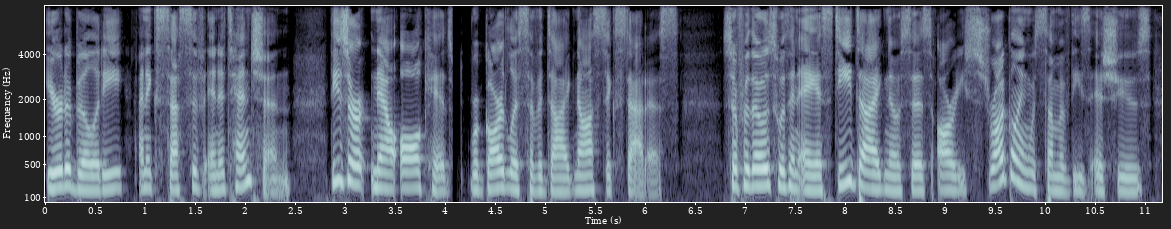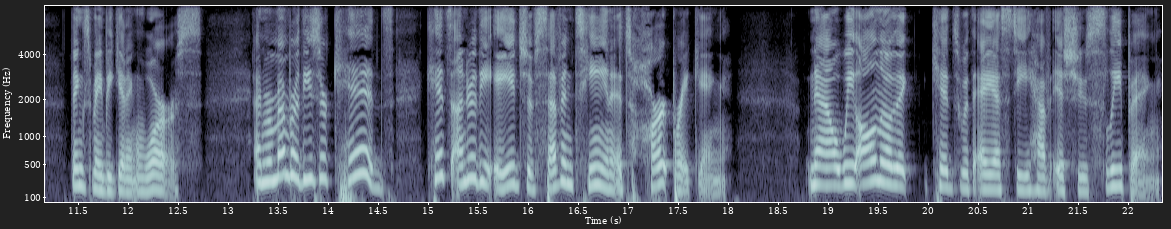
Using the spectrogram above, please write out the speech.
irritability, and excessive inattention. These are now all kids, regardless of a diagnostic status. So, for those with an ASD diagnosis already struggling with some of these issues, things may be getting worse. And remember, these are kids, kids under the age of 17. It's heartbreaking. Now, we all know that kids with ASD have issues sleeping.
